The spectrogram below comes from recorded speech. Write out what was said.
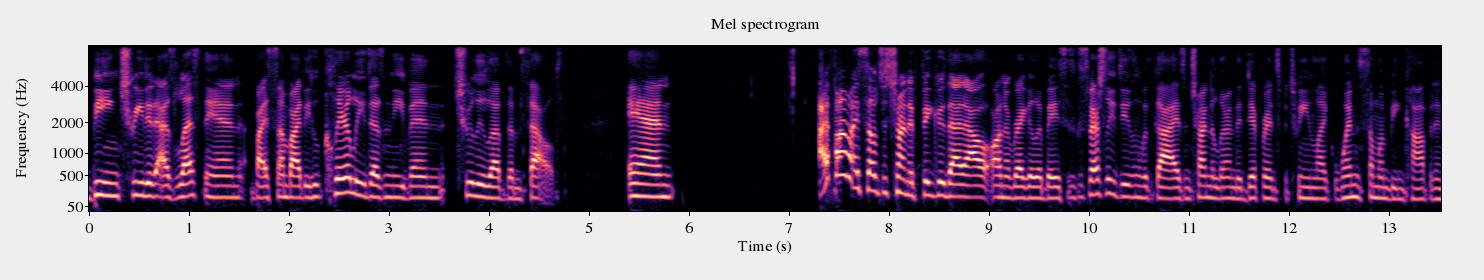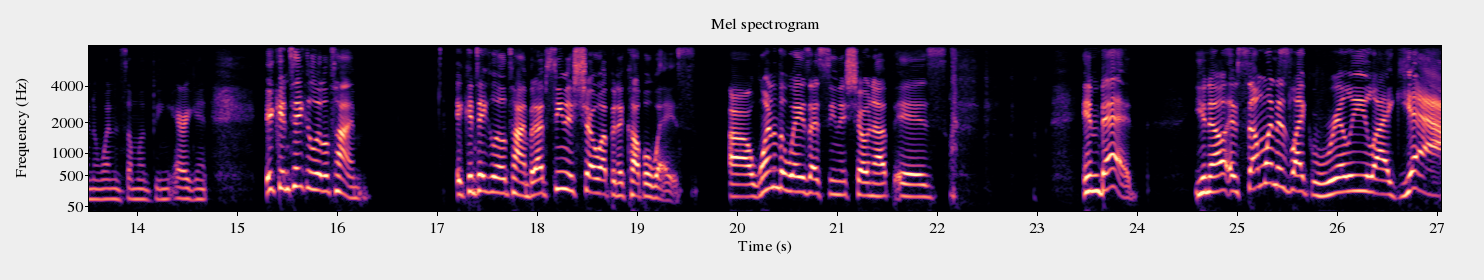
being treated as less than by somebody who clearly doesn't even truly love themselves. And I find myself just trying to figure that out on a regular basis, especially dealing with guys and trying to learn the difference between like when is someone being confident and when is someone being arrogant. It can take a little time. It can take a little time, but I've seen it show up in a couple ways. Uh, one of the ways I've seen it shown up is in bed. You know, if someone is like really like, yeah,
